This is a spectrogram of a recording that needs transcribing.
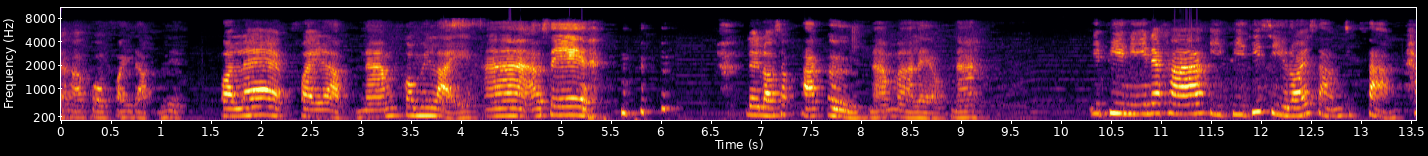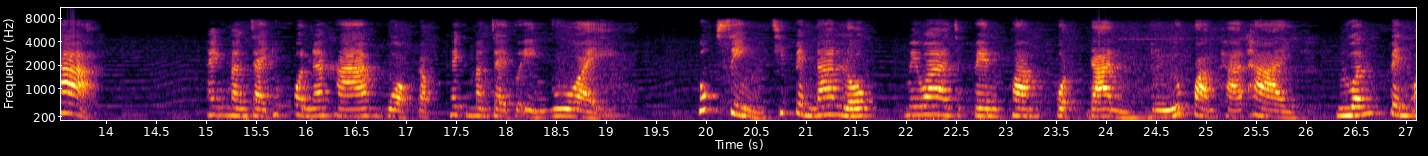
นะคะ พอไฟดับเนี่ย ตอนแรกไฟดับน้ำก็ไม่ไหล อ่า เอาเซเลยรอสักพักเออ น้ำมาแล้วนะ EP นี้นะคะ EP ที่ 433 ค่ะ ให้กำลังใจทุกคนนะคะ บวกกับให้กำลังใจตัวเองด้วย ทุกสิ่งที่เป็นด้านลบ ไม่ว่าจะเป็นความกดดันหรือความท้าทาย ล้วนเป็นโอ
